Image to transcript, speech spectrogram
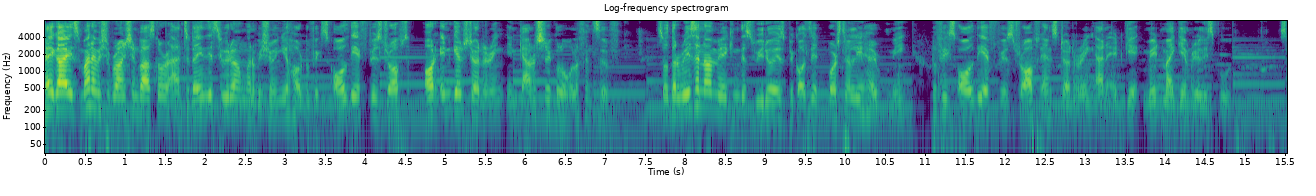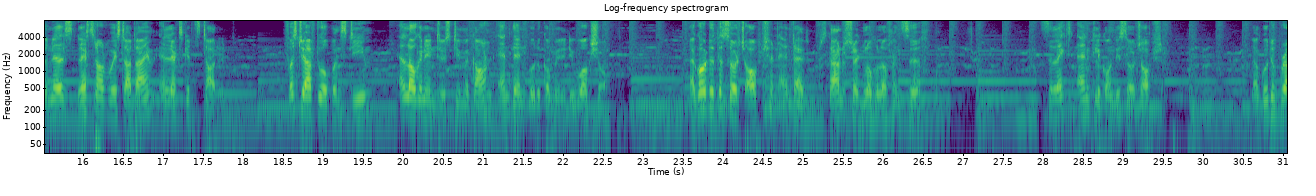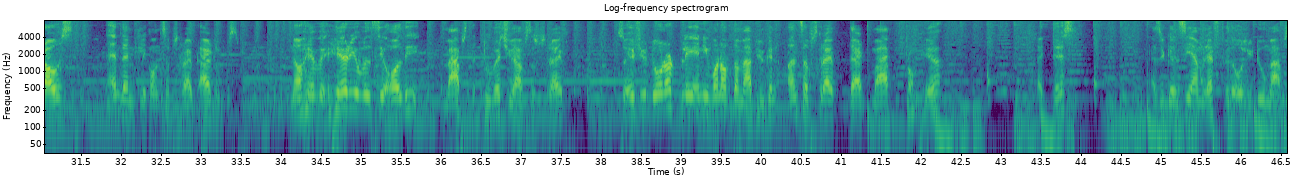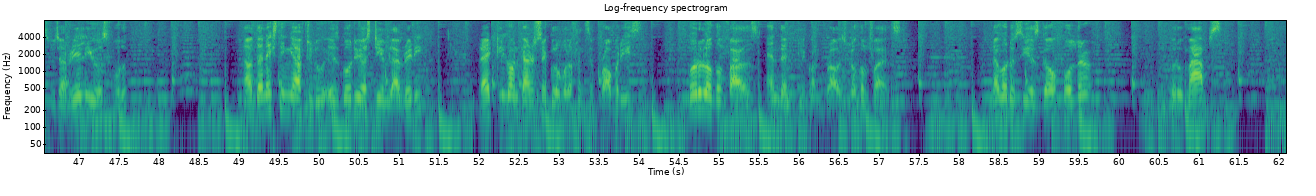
Hey guys, my name is Shubhransh Bhaskar and today in this video I'm going to be showing you how to fix all the FPS drops or in-game stuttering in Counter-Strike Global Offensive. So the reason I'm making this video is because it personally helped me to fix all the FPS drops and stuttering and it made my game really smooth. So let's, let's not waste our time and let's get started. First you have to open Steam and log in into your Steam account and then go to Community Workshop. Now go to the search option and type Counter-Strike Global Offensive. Select and click on the search option. Now go to browse and then click on subscribed items. Now here, here you will see all the maps to which you have subscribed. So if you do not play any one of the map you can unsubscribe that map from here like this. As you can see I'm left with only two maps which are really useful. Now the next thing you have to do is go to your Steam library, right click on Counter-Strike Global Offensive Properties, go to local files and then click on browse local files. Now go to CSGO folder go to maps,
